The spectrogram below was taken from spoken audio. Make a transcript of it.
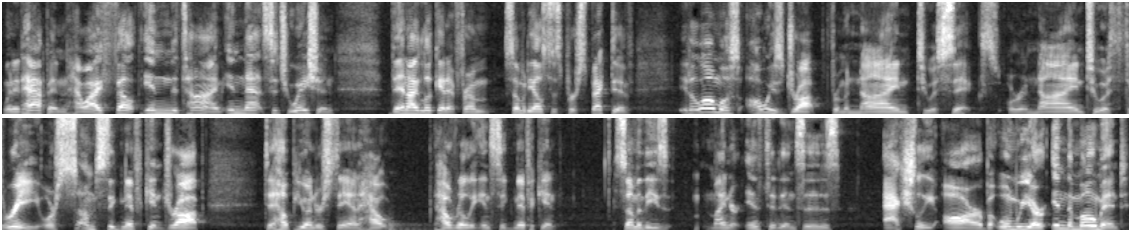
when it happened, how I felt in the time in that situation, then I look at it from somebody else's perspective it'll almost always drop from a nine to a six or a nine to a three or some significant drop to help you understand how, how really insignificant some of these minor incidences actually are. But when we are in the moment,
